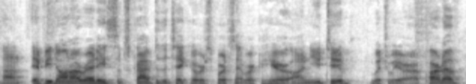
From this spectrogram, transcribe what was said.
Um, if you don't already, subscribe to the Takeover Sports Network here on YouTube, which we are a part of.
